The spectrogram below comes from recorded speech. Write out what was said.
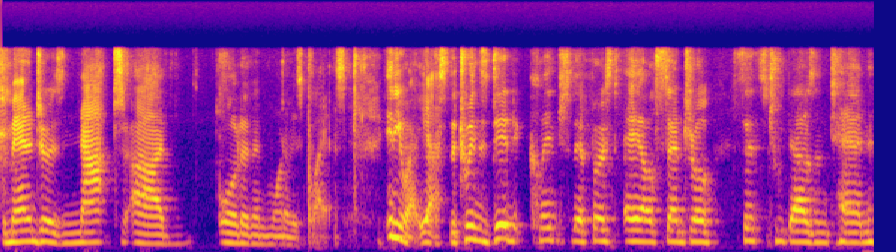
the manager is not uh, older than one of his players. Anyway, yes, the Twins did clinch their first AL Central since 2010.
